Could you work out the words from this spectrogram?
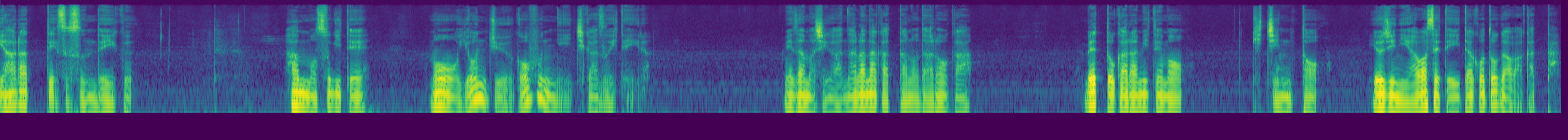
き払って進んでいく。半も過ぎて、もう45分に近づいている。目覚ましが鳴らなかったのだろうか。ベッドから見ても、きちんと4時に合わせていたことが分かった。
